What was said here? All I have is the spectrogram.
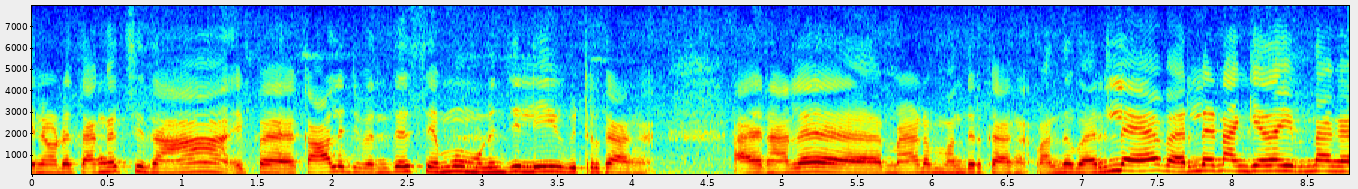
என்னோடய தங்கச்சி தான். இப்போ காலேஜ் வந்து செம்மு முடிஞ்சு லீவ் விட்டுருக்காங்க. அதனால் மேடம் வந்திருக்காங்க. வந்து வரல வரலன்னு அங்கேயே தான் இருந்தாங்க.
